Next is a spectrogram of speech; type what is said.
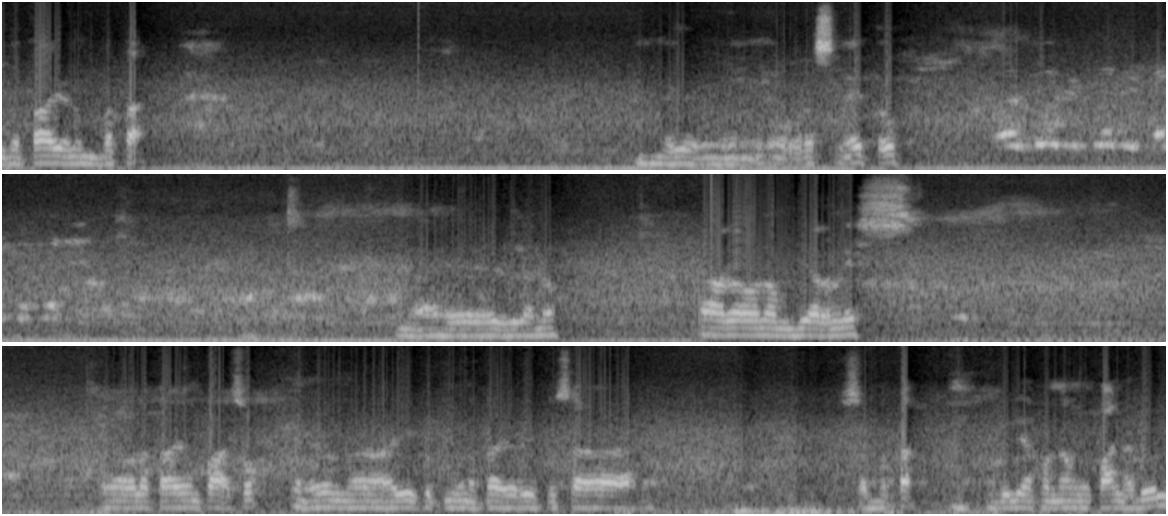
Hindi na tayo ng bata. Ngayong oras na ito. Dahil ano, araw ng biyernes. Kaya wala tayong pasok. Ngayon, naikot muna tayo rito sa sa mata. Bili ako ng panadol.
